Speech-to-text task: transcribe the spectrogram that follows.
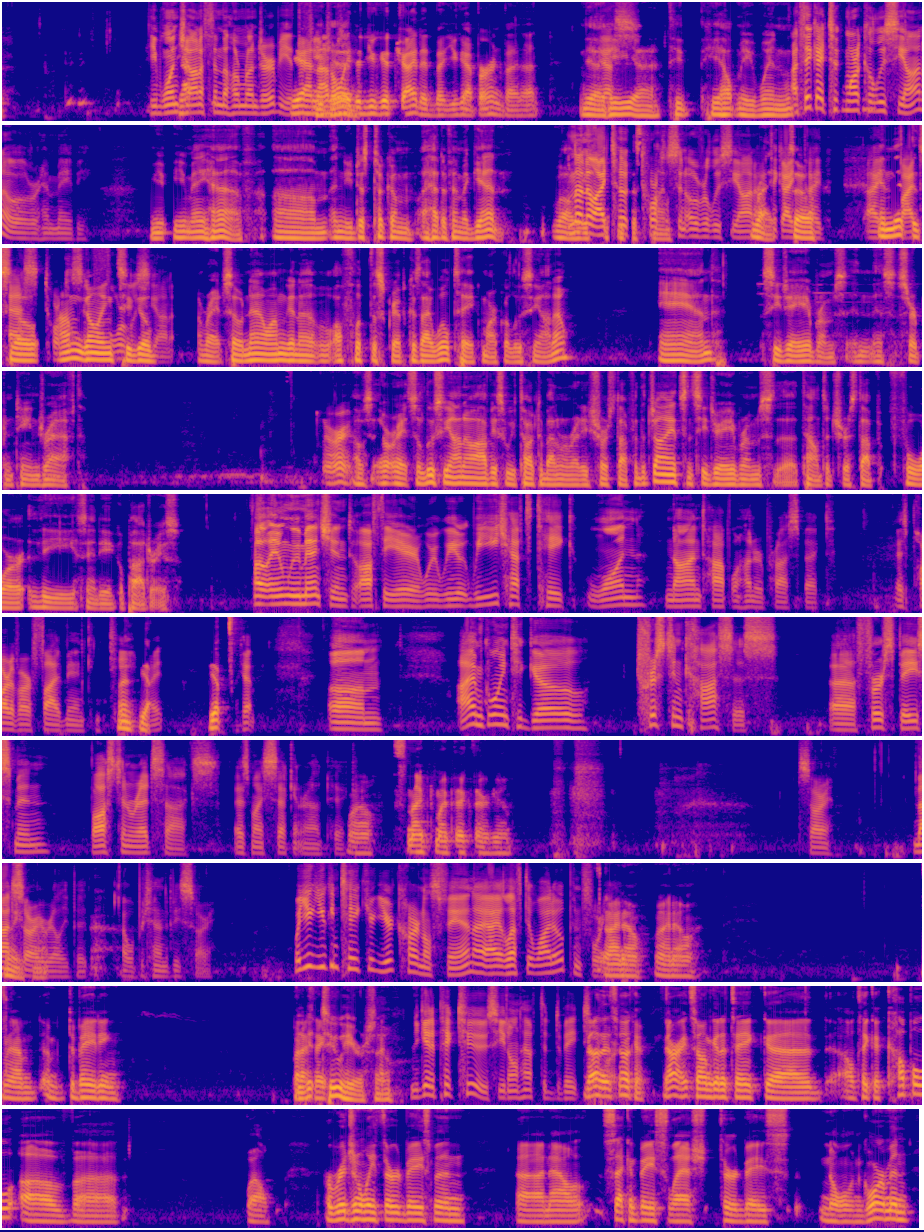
he won not, Jonathan the home run derby. yeah, not only did you get chided, but you got burned by that. Yeah, yes. he uh, he he helped me win. I think I took Marco Luciano over him, maybe. You you may have, um, and you just took him ahead of him again. Well, no, no, I took Torkelson over Luciano. Right. I think so, I, I, I and th- so I'm going to Luciano. go. All right, so now I'm gonna I'll flip the script because I will take Marco Luciano and C.J. Abrams in this Serpentine draft. All right. Was, all right. So Luciano, obviously, we talked about him already. Shortstop for the Giants, and C.J. Abrams, the talented shortstop for the San Diego Padres. Oh, and we mentioned off the air, we we, we each have to take one non-top 100 prospect as part of our five-man team, uh, yeah. right? Yep. Okay. Um, I'm going to go Triston Casas, uh, first baseman, Boston Red Sox, as my second round pick. Wow, sniped my pick there, Jim. Sorry. Not sorry, really, but I will pretend to be sorry. Well, you, you can take your, your Cardinals fan. I, I left it wide open for you. I know. I know. I'm, I'm debating. But you I get think, two here, so you get to pick two, so you don't have to debate. Two no, that's hard. okay. All right, so I'm going to take. Uh, I'll take a couple of. Uh, well, originally third baseman, uh, now second base slash third base Nolan Gorman,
